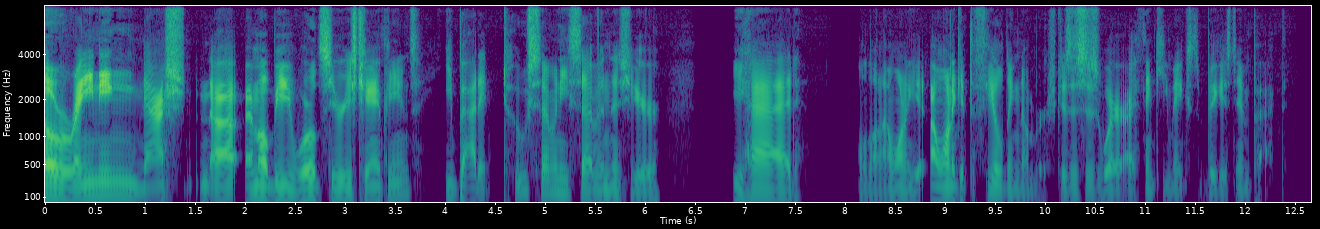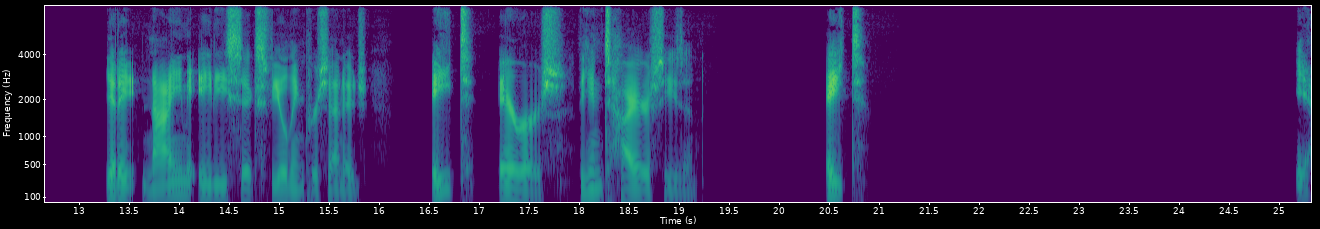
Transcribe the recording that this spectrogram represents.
the reigning Nash uh, MLB World Series champions. He batted 277 this year. He had hold on, I want to get I want to get the fielding numbers because this is where I think he makes the biggest impact. He had a 986 fielding percentage, eight errors the entire season. Eight. Yeah.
